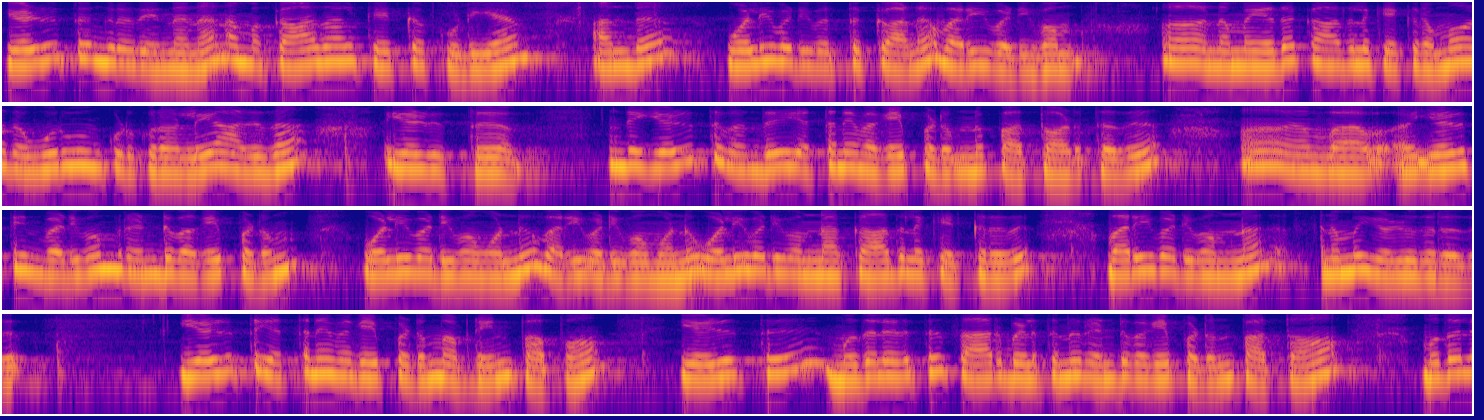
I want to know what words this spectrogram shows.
எழுத்துங்கிறது என்னன்னா நம்ம காதால் கேட்கக்கூடிய அந்த ஒளி வடிவத்துக்கான வரி வடிவம். நம்ம எதை காதில் கேட்குறோமோ அதை உருவம் கொடுக்குறோம் இல்லையா? அதுதான் எழுத்து. இந்த எழுத்து வந்து எத்தனை வகைப்படும்னு பார்த்தோம் அடுத்தது. எழுத்தின் வடிவம் ரெண்டு வகைப்படும். ஒளி வடிவம் ஒன்று வரி வடிவம் ஒன்று ஒளி வடிவம்னா காதில் கேட்கறது வரி வடிவம்னா நம்ம எழுதுறது. எழுத்து எத்தனை வகைப்படும் அப்படின்னு பார்ப்போம். எழுத்து முதல் எழுத்து சார்பு எழுத்துன்னு ரெண்டு வகைப்படும்னு பார்த்தோம். முதல்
